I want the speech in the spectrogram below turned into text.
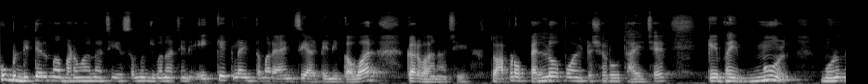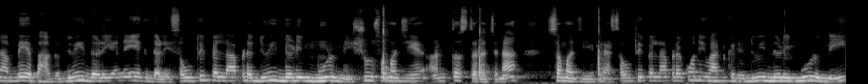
ખૂબ ડિટેલમાં ભણવાના છીએ, સમજવાના છે અને એક એક લાઈન તમારે એનસીઆરટીની કવર કરવાના છીએ. તો આપણો પહેલો પોઈન્ટ શરૂ થાય છે કે ભાઈ મૂળ, મૂળના બે ભાગ દ્વિદળી અને એકદળી સૌથી પહેલાં આપણે દ્વિદળી મૂળની શું સમજીએ? અંતસ્થ રચના સમજીએ. એટલે સૌથી પહેલાં આપણે કોની વાત કરીએ? દ્વિદળી મૂળની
